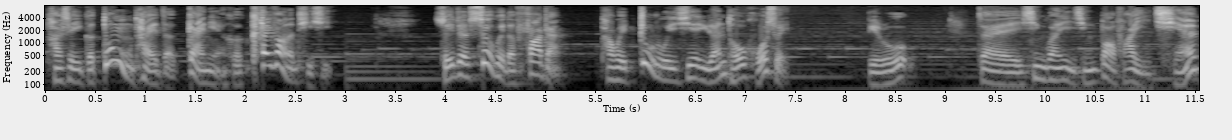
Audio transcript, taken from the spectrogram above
它是一个动态的概念和开放的体系。随着社会的发展，它会注入一些源头活水。比如，在新冠疫情爆发以前，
